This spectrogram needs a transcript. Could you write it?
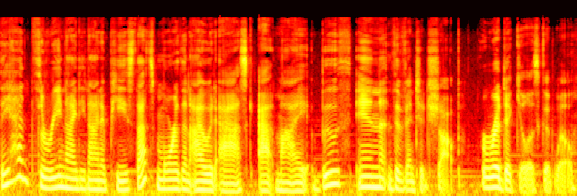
They had $3.99 a piece. That's more than I would ask at my booth in the vintage shop. Ridiculous goodwill.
